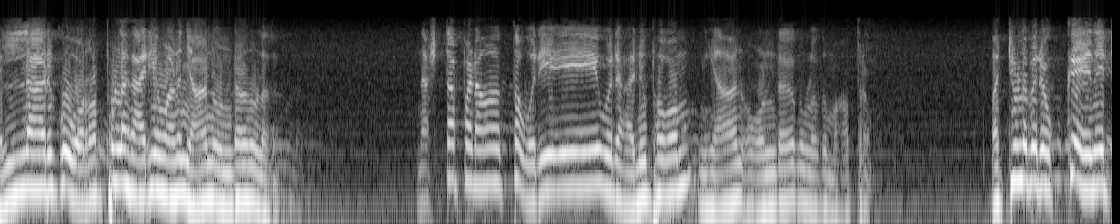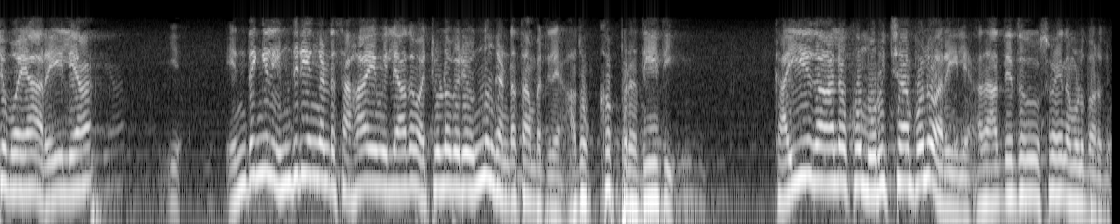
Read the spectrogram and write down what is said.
എല്ലാവർക്കും ഉറപ്പുള്ള കാര്യമാണ് ഞാൻ ഉണ്ടെന്നുള്ളത് നഷ്ടപ്പെടാത്ത ഒരേ ഒരു അനുഭവം ഞാൻ ഉണ്ട് എന്നുള്ളത് മാത്രം. മറ്റുള്ളവരൊക്കെ എഴുന്നേറ്റ് പോയാൽ അറിയില്ല. എന്തെങ്കിലും ഇന്ദ്രിയങ്ങളുടെ സഹായമില്ലാതെ മറ്റുള്ളവരെ ഒന്നും കണ്ടെത്താൻ പറ്റില്ല. അതൊക്കെ പ്രതീതി. കൈകാലൊക്കെ മുറിച്ചാൽ പോലും അറിയില്ല. അത് ആദ്യത്തെ ദിവസമേ നമ്മൾ പറഞ്ഞു.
